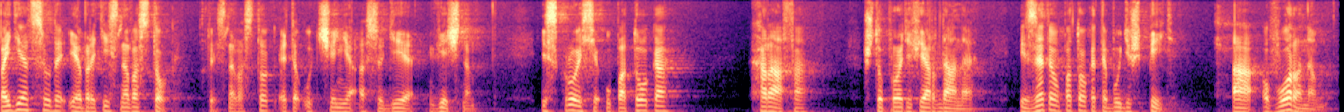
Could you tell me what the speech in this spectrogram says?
«Пойди отсюда и обратись на восток». То есть на восток – это учение о суде вечном. «И скройся у потока Харафа, что против Иордана. Из этого потока ты будешь пить, а вороном –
